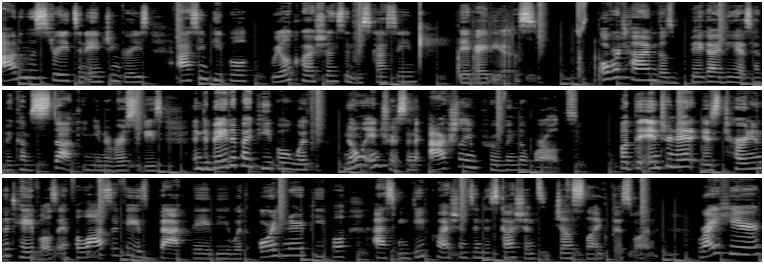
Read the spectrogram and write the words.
out in the streets in ancient Greece asking people real questions and discussing big ideas. Over time, those big ideas have become stuck in universities and debated by people with no interest in actually improving the world. But the internet is turning the tables and philosophy is back, baby, with ordinary people asking deep questions and discussions just like this one, right here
